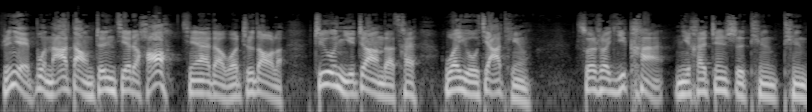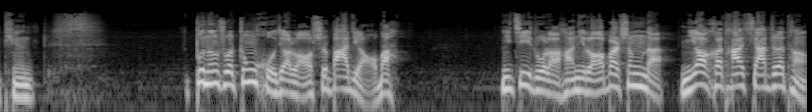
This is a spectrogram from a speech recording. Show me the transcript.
人家也不拿当真。接着好，亲爱的，我知道了。只有你这样的才我有家庭，所以说一看你还真是挺挺挺，不能说忠厚，叫老实巴交吧。你记住了哈，你老伴生的，你要和他瞎折腾，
